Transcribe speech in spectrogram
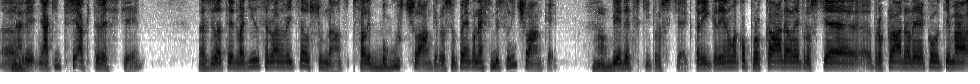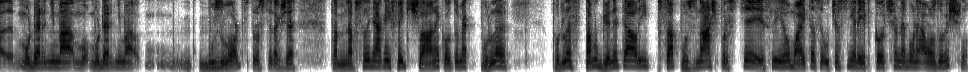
eh, ne. kdy nějaký tři aktivisti mezi lety 2017 a 2018 psali bogus články, prostě úplně jako nesmyslný články. No. vědecký prostě, který, který jenom jako prokládali prostě, prokládali jako těma moderníma, moderníma buzzwords prostě, takže tam napsali nějaký fake článek o tom, jak podle podle stavu genitálí psa poznáš prostě, jestli jeho majitel se účastní rape culture nebo ne a ono to vyšlo.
